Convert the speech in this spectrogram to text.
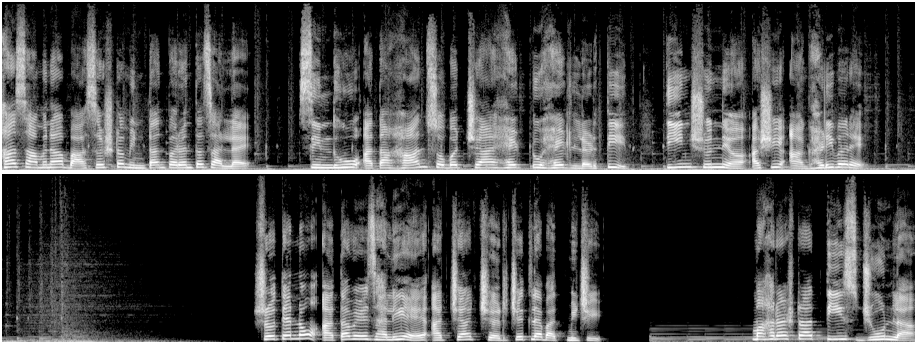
हा सामना बासष्ट मिनिटांपर्यंत चाललाय. सिंधू आता हान सोबतच्या हेड टू हेड लढतीत तीन शून्य अशी आघाडीवर आहे. श्रोत्यांनो आता वेळ झाली आहे आजच्या चर्चेतल्या बातमीची. महाराष्ट्रात तीस जूनला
